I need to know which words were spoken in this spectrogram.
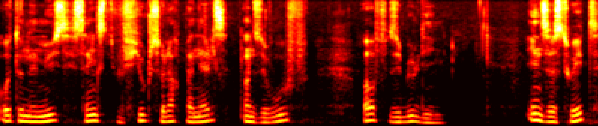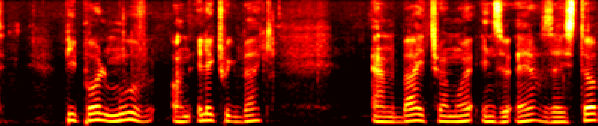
autonomous thanks to fuel solar panels on the roof of the building. In the street, people move on electric bike and by tramway in the air they stop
